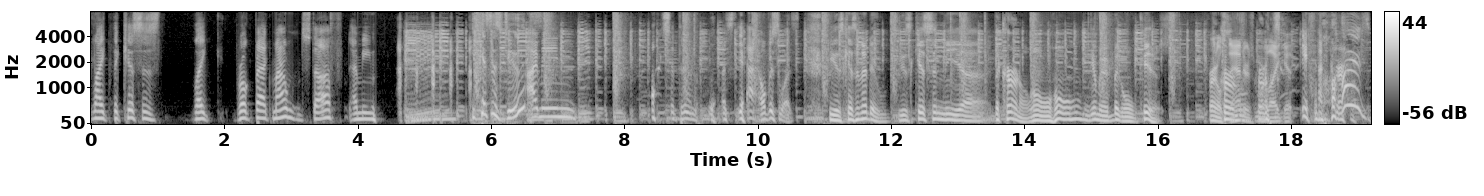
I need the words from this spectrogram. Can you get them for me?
like the kisses, like Brokeback Mountain stuff. I mean, He kisses dudes? I mean, oh, I there was. Yeah, Elvis was. He was kissing a dude. He was kissing the uh, the colonel. Oh, oh, give me a big old kiss. Colonel, Colonel- Sanders, more like it.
